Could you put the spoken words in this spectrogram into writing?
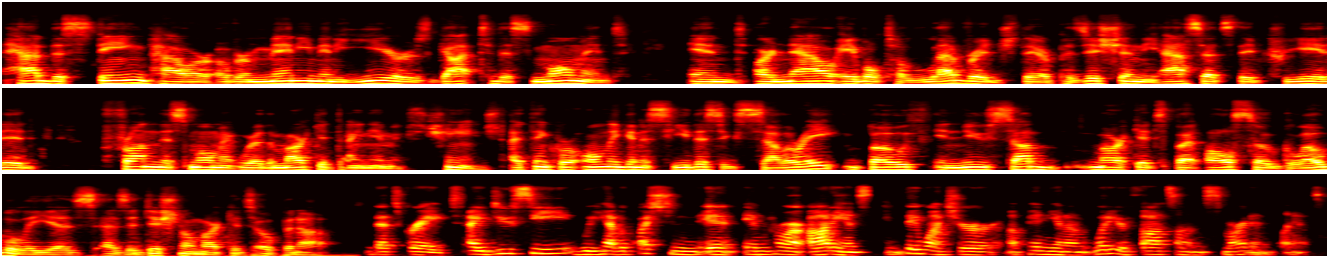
had the staying power over many, many years got to this moment and are now able to leverage their position, the assets they've created from this moment where the market dynamics changed. I think we're only going to see this accelerate both in new sub markets, but also globally as, as additional markets open up. That's great. I do see we have a question in, in from our audience. They want your opinion on what are your thoughts on smart implants?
